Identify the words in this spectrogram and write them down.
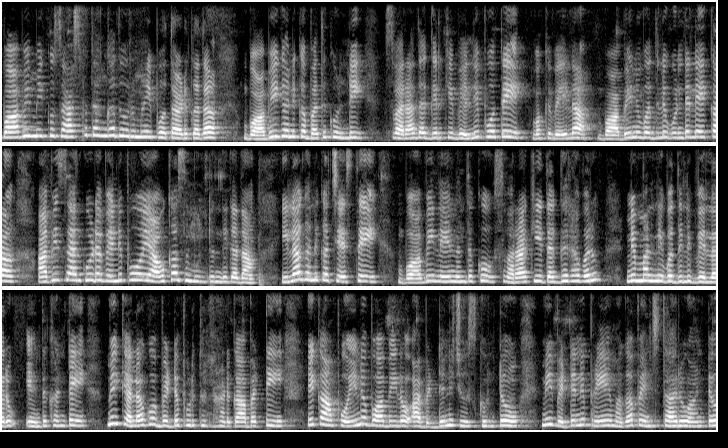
బాబీ మీకు శాశ్వతంగా దూరం అయిపోతాడు కదా. బాబీ గనుక బతుకుండి స్వర దగ్గరికి వెళ్ళిపోతే ఒకవేళ బాబీని వదిలి ఉండలేక అభిసార్ కూడా వెళ్ళిపోయే అవకాశం ఉంటుంది కదా. ఇలా గనుక చేస్తే బాబీ లేనందుకు స్వరాకి దగ్గర ఎవరు? మిమ్మల్ని వదిలి వెళ్ళరు. ఎందుకంటే మీకు ఎలాగో బిడ్డ పుడుతున్నాడు కాబట్టి ఇక పోయిన బాబీలో ఆ బిడ్డని చూసుకుంటూ మీ బిడ్డని ప్రేమగా పెంచుతారు అంటూ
